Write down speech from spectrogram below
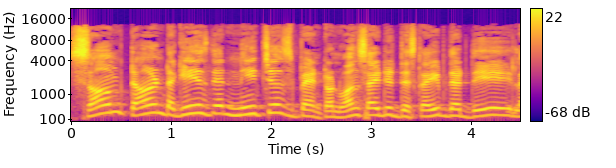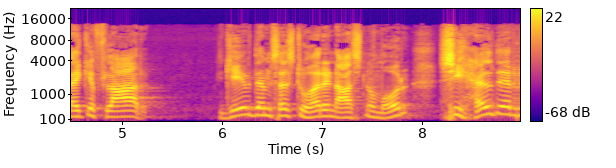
Some turned against their nature's bent. On one side, it described that they, like a flower, gave themselves to her and asked no more. She held their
